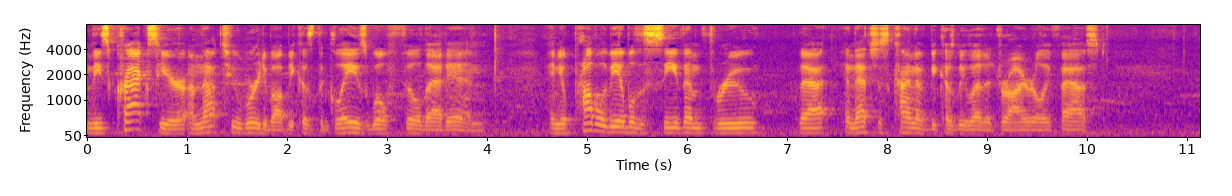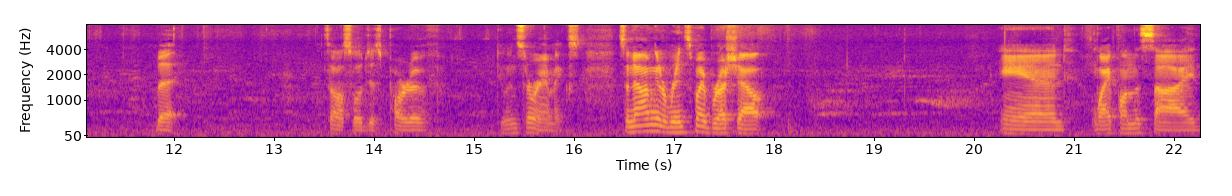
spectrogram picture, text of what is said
And these cracks here, I'm not too worried about because the glaze will fill that in. And you'll probably be able to see them through that. And that's just kind of because we let it dry really fast. But it's also just part of doing ceramics. So now I'm gonna rinse my brush out and wipe on the side.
